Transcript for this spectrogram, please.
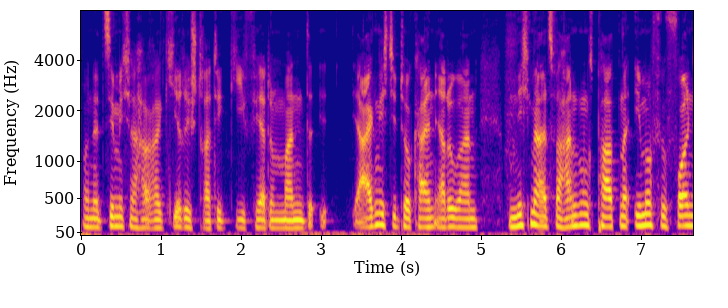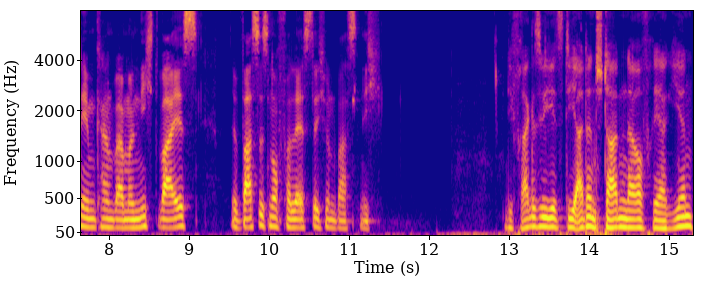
und eine ziemliche Harakiri-Strategie fährt und man eigentlich die Türkei und Erdogan nicht mehr als Verhandlungspartner immer für voll nehmen kann, weil man nicht weiß, was ist noch verlässlich und was nicht. Die Frage ist, wie jetzt die anderen Staaten darauf reagieren.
